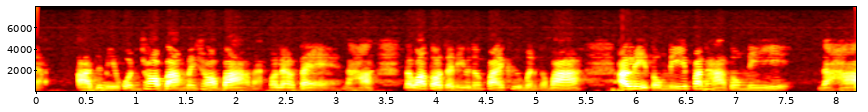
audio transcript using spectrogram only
อะอาจจะมีคนชอบบ้างไม่ชอบบ้างนะก็แล้วแต่นะคะ แต่ว่าต่อจากนี้เป็นต้นไปคือเหมือนกับว่าอลิตรงนี้ปัญหาตรงนี้นะคะ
